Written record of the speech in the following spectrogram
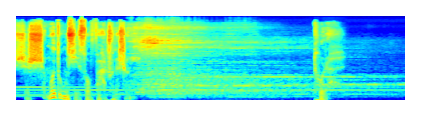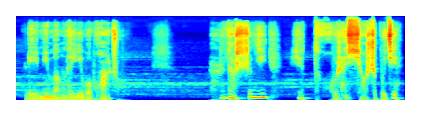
是什么东西所发出的声音。突然，李明猛地一步跨出。那声音也突然消失不见，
